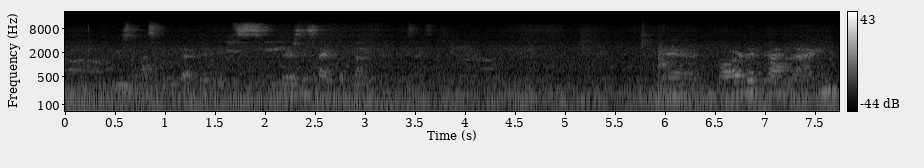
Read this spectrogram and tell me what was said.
uh, there's a possibility that it's there's a cytoplasm. For the canine,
